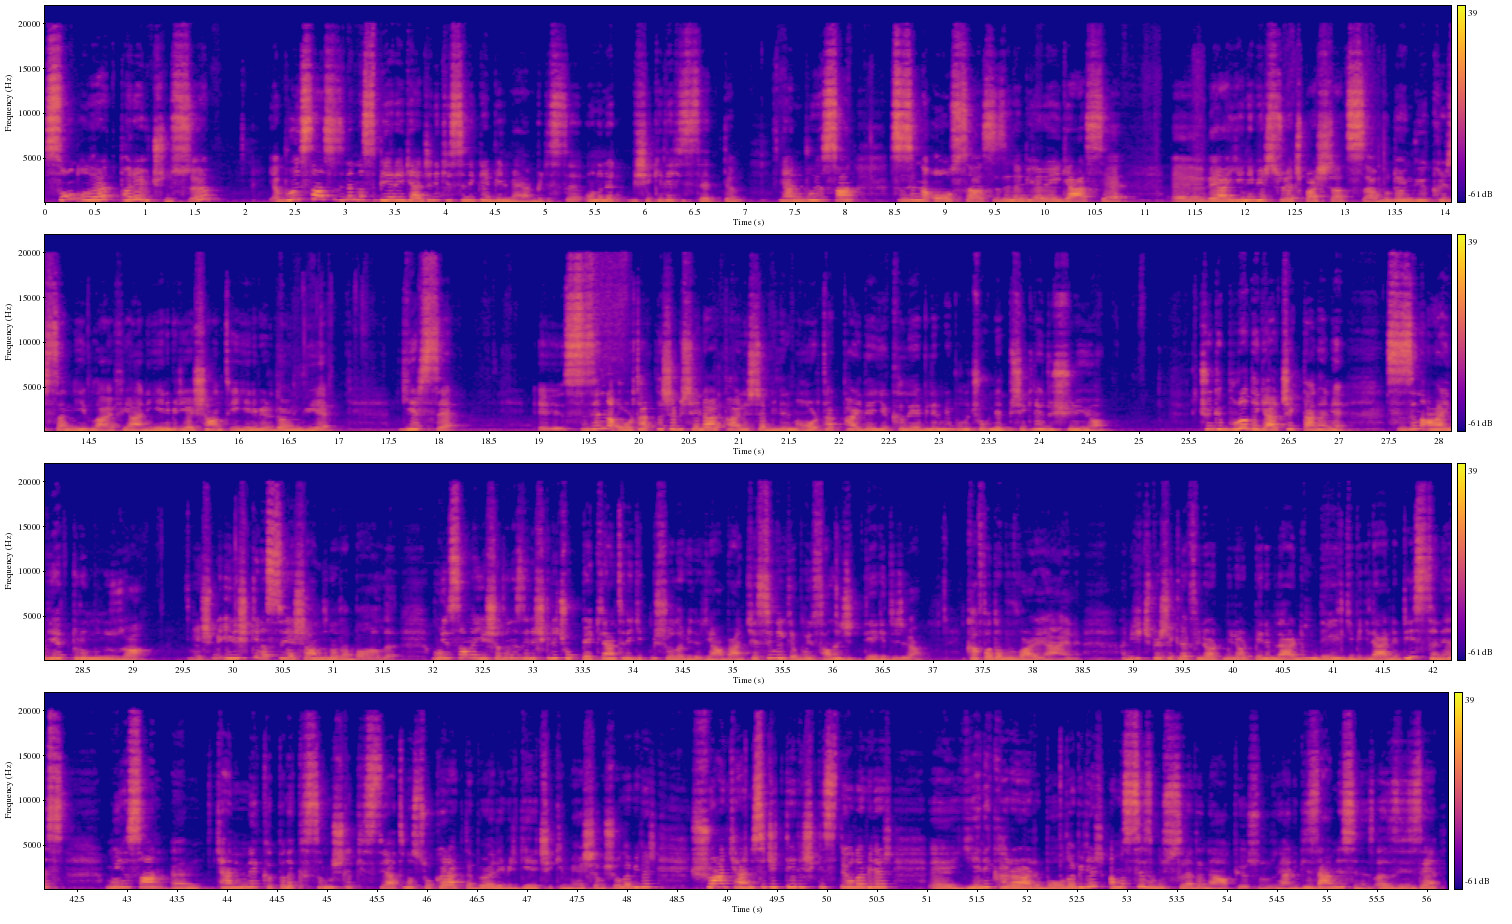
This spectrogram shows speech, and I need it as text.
Son olarak para üçlüsü. Ya bu insan sizinle nasıl bir yere geleceğini kesinlikle bilmeyen birisi. Onu net bir şekilde hissettim. Yani bu insan sizinle olsa, sizinle bir araya gelse e, veya yeni bir süreç başlatsa, bu döngüyü kırsa, new life yani yeni bir yaşantıya, yeni bir döngüye girse e, sizinle ortaklaşa bir şeyler paylaşabilir mi? Ortak paydayı yakalayabilir mi? Bunu çok net bir şekilde düşünüyor. Çünkü burada gerçekten hani sizin aidiyet durumunuza, şimdi ilişki nasıl yaşandığına da bağlı. Bu insanla yaşadığınız ilişkili çok beklentili gitmiş olabilir. Yani ben kesinlikle bu insanla ciddiye gideceğim. Kafada bu var yani. Hani hiçbir şekilde flört milört benim derdim değil gibi ilerlediyseniz bu insan e, kendini kapına kısılmışlık hissiyatına sokarak da böyle bir geri çekilme yaşamış olabilir. Şu an kendisi ciddi ilişki istiyor olabilir. E, yeni kararı bu olabilir ama siz bu sırada ne yapıyorsunuz? Yani gizemlisiniz. Azize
